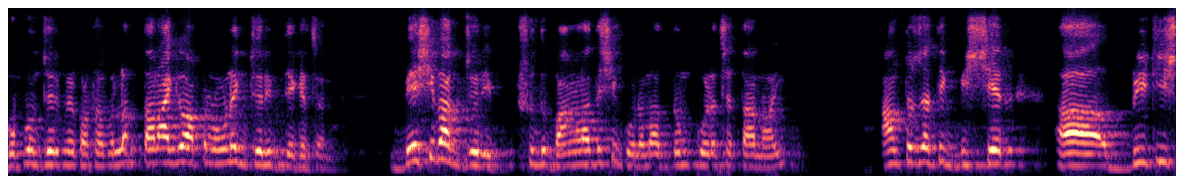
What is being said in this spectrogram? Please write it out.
গোপন জরিপের কথা বললাম, তার আগেও আপনারা অনেক জরিপ দেখেছেন। বেশিরভাগ জরিপ শুধু বাংলাদেশি গণমাধ্যম করেছে তা নয়, আন্তর্জাতিক বিশ্বের ব্রিটিশ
